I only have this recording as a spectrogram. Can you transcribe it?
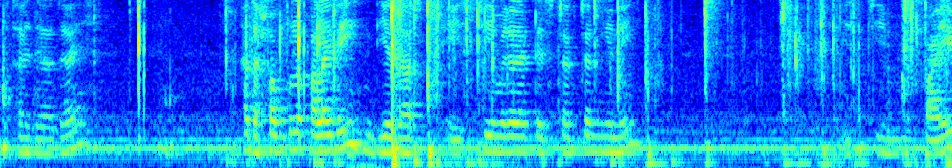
কোথায় দেওয়া যায়? আচ্ছা সবগুলো পালাই দিই, দিয়ে জাস্ট এই স্টিএমএল এর একটা স্ট্রাকচার নিয়ে নিই। HTML ফাইভ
